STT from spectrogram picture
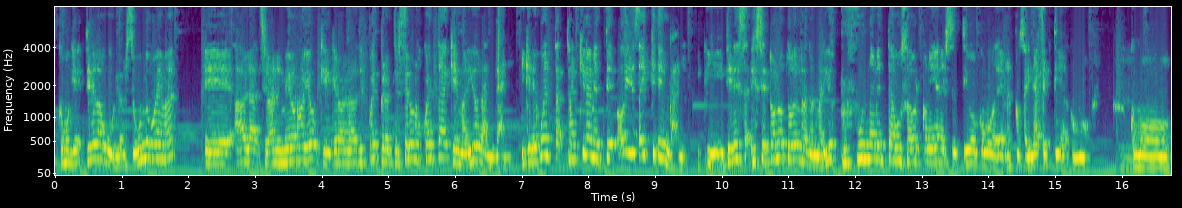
como que tiene el augurio, el segundo poema eh, habla, se va en el medio rollo, que quiero hablar después, pero el tercero nos cuenta que el marido la engaña y que le cuenta tranquilamente, oye, ¿sabes que te engaño? Y, tiene ese, tono todo el rato. El marido es profundamente abusador con ella en el sentido como de responsabilidad afectiva, como, mm. como,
